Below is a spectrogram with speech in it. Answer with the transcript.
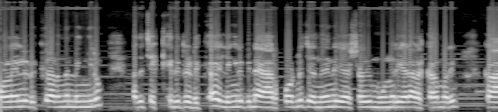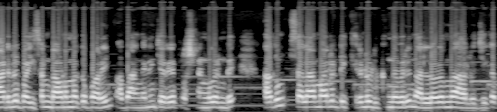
ഓൺലൈനിൽ എടുക്കുകയാണെന്നുണ്ടെങ്കിലും അത് ചെക്ക് ചെയ്തിട്ട് എടുക്കുക. ഇല്ലെങ്കിൽ പിന്നെ എയർപോർട്ടിൽ ചെന്നതിന് ശേഷം ഒരു മൂന്ന് റിയാൽ അടക്കാൻ പറയും. കാർഡിൽ പൈസ ഉണ്ടാവണം എന്നൊക്കെ പറയും. അപ്പൊ അങ്ങനെയും ചെറിയ പ്രശ്നങ്ങളുണ്ട്. അതും സലാമാറിൽ ടിക്കറ്റ് എടുക്കുന്നവർ നല്ലോണം ഒന്ന് ആലോചിക്കുക.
